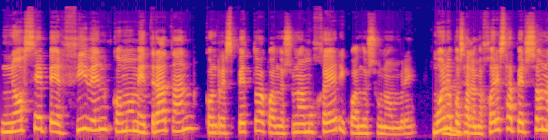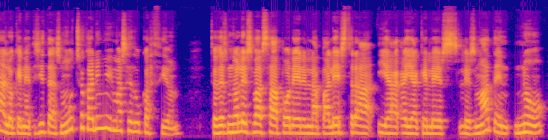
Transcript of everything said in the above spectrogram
no se perciben cómo me tratan con respecto a cuando es una mujer y cuando es un hombre. Bueno, pues a lo mejor esa persona lo que necesita es mucho cariño y más educación. Entonces no les vas a poner en la palestra y a, que les, les, maten, no.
